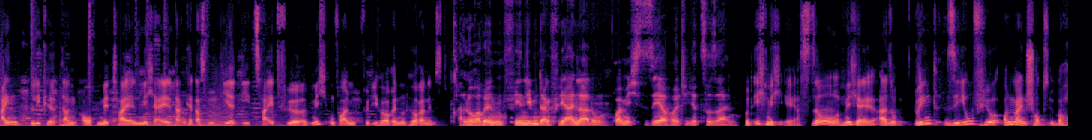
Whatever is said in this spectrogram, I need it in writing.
Einblicke dann auch mitteilen. Michael, danke danke, dass du dir die Zeit für mich und vor allem für die Hörerinnen und Hörer nimmst. Hallo Robin, vielen lieben Dank für die Einladung. Ich freue mich sehr, heute hier zu sein. Und ich mich erst. So, Michael, also bringt SEO für Online-Shops überhaupt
